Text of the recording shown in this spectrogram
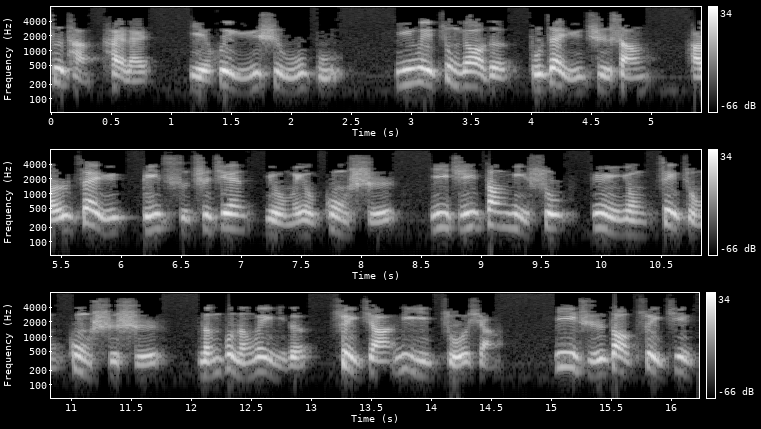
斯坦派来，也会于事无补。因为重要的不在于智商，而在于彼此之间有没有共识，以及当秘书运用这种共识时，能不能为你的最佳利益着想。一直到最近。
